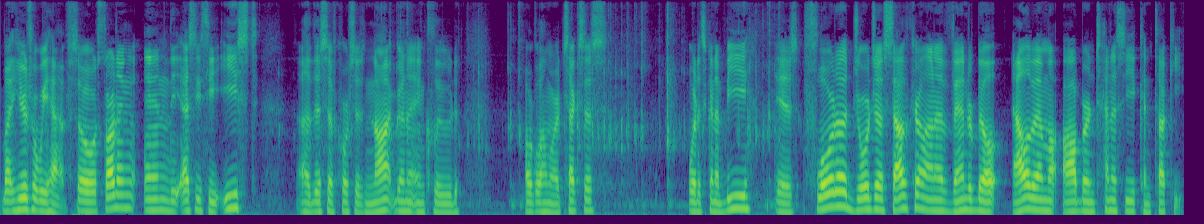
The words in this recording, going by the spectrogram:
but here's what we have so starting in the sec east uh, this, of course, is not going to include Oklahoma or Texas. What it's going to be is Florida, Georgia, South Carolina, Vanderbilt, Alabama, Auburn, Tennessee, Kentucky.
